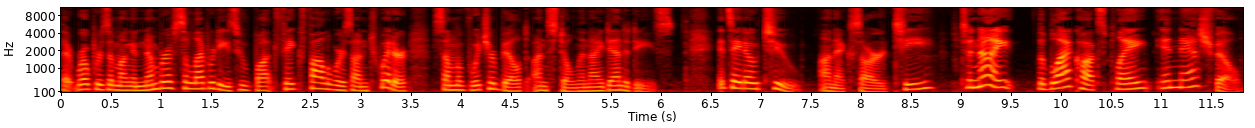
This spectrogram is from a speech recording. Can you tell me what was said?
that Roeper's among a number of celebrities who bought fake followers on Twitter, some of which are built on stolen identities. It's 802 on XRT. Tonight, the Blackhawks play in Nashville.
